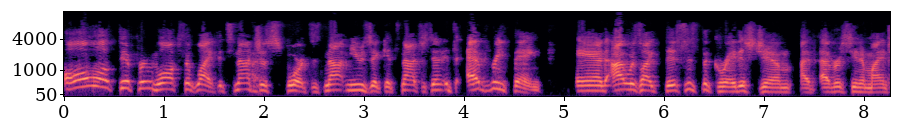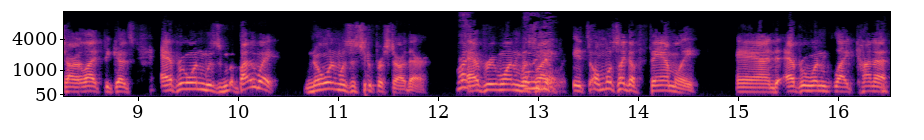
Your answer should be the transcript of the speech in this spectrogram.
all different walks of life. It's not just sports. It's not music. It's not just it's everything. And I was like, this is the greatest gym I've ever seen in my entire life because everyone was. By the way, no one was a superstar there. Right. Everyone was Oh, like, it's almost like a family, and everyone like kind of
